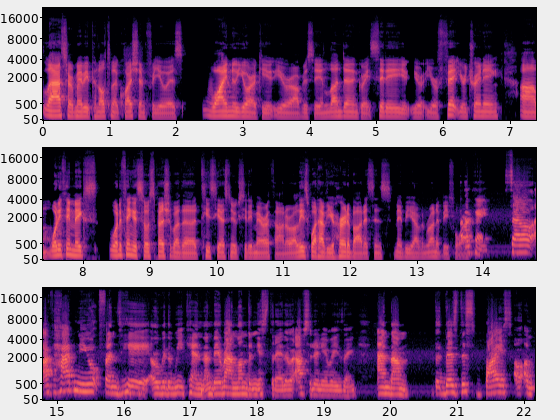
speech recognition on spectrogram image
last or maybe penultimate question for you is why New York? You, you're obviously in London, great city. You, are you're fit. You're training. Um, what do you think makes what do you think is so special about the TCS New York City Marathon, or at least what have you heard about it since maybe you haven't run it before? Okay, so I've had New York friends here over the weekend, and they ran London yesterday. They were absolutely amazing. And um, there's this bias. I'm,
